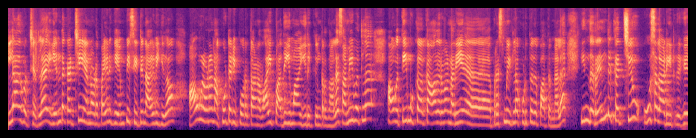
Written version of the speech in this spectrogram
இல்லாத பட்சத்தில் எந்த கட்சி என்னோட பையனுக்கு எம்பி சீட்டுன்னு அறிவிக்குதோ அவங்களோட நான் கூட்டணி போகிறதுக்கான வாய்ப்பு அதிகமாக இருக்குன்றதுனால சமீபத்தில் அவங்க திமுகவுக்கு ஆதரவாக நிறைய ப்ரெஸ் மீட்லாம் கொடுத்ததை பார்த்ததுனால இந்த ரெண்டு கட்சியும் ஊசலாடிட்டு இருக்கு.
